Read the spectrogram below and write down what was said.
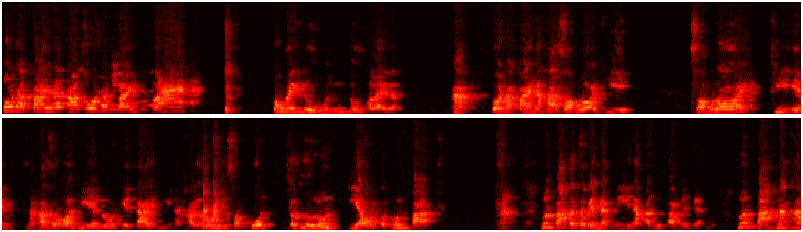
ตัวถัดไปนะคะ ตัวถัดไปต้องให้ดุเหมือนดุอะไรเลยอะตัวถัดไปนะคะ200 t 200 tm นะคะ200 tm โรเตทได้อย่างนี้นะคะ แล้วก็มีสองรุ่น ก็คือรุ่นเกียวกับรุ่นปั๊กนะ รุ่นปลั๊กก็จะเป็นแบบนี้นะคะ รุ่นปลั๊กเป็นแบบนี้ รุ่นปลั๊กนะคะ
